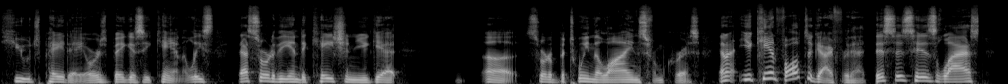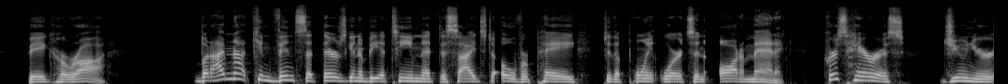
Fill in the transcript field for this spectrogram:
huge payday or as big as he can. At least that's sort of the indication you get uh, sort of between the lines from Chris. And I, you can't fault a guy for that. This is his last big hurrah. But I'm not convinced that there's going to be a team that decides to overpay to the point where it's an automatic. Chris Harris Jr.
